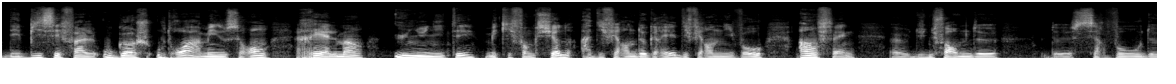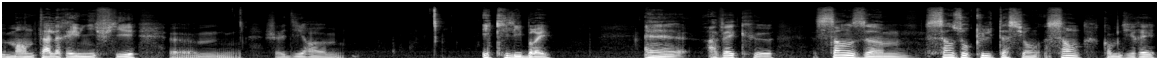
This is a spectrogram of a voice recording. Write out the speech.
des bicéphales ou gauche ou droit, mais nous serons réellement une unité, mais qui fonctionne à différents degrés, différents niveaux, enfin, euh, d'une forme de, de cerveau, de mental réunifié, euh, j'allais dire euh, équilibré, avec euh, sans, sans occultation, sans, comme dirait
